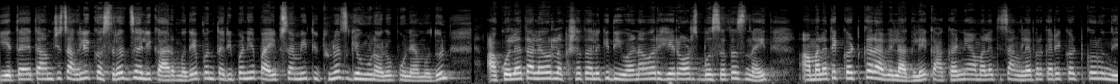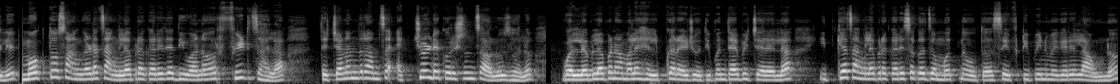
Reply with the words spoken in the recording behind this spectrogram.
येता येता आमची चांगली कसरत झाली कारमध्ये पण तरी पण हे पाईप्स आम्ही तिथूनच घेऊन आलो पुण्यामधून. अकोल्यात आल्यावर लक्षात आलं की दिवाणावर हे रॉड्स बसतच नाहीत. आम्हाला ते कट करावे लागले. काकांनी आम्हाला ते चांगल्या प्रकारे कट करून दिले. मग तो सांगाडा चांगल्या प्रकारे त्या दिवाणावर फिट झाला. त्याच्यानंतर आमचं ॲक्च्युअल डेकोरेशन चालू झालं. वल्लभला पण आम्हाला हेल्प करायची होती पण त्या बिचाऱ्याला इतक्या चांगल्या प्रकारे सगळं जमत नव्हतं सेफ्टी पिन वगैरे लावणं.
